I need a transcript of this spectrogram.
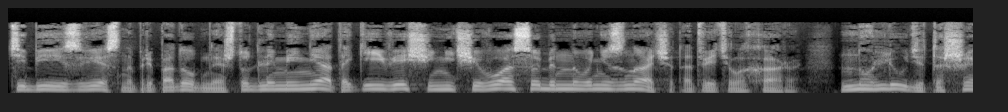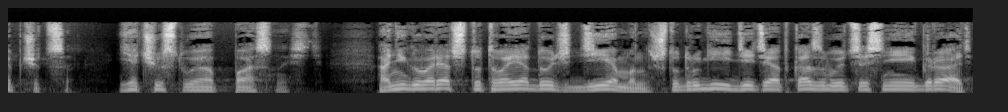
«Тебе известно, преподобная, что для меня такие вещи ничего особенного не значат», — ответила Хара. «Но люди-то шепчутся. Я чувствую опасность. Они говорят, что твоя дочь демон, что другие дети отказываются с ней играть,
